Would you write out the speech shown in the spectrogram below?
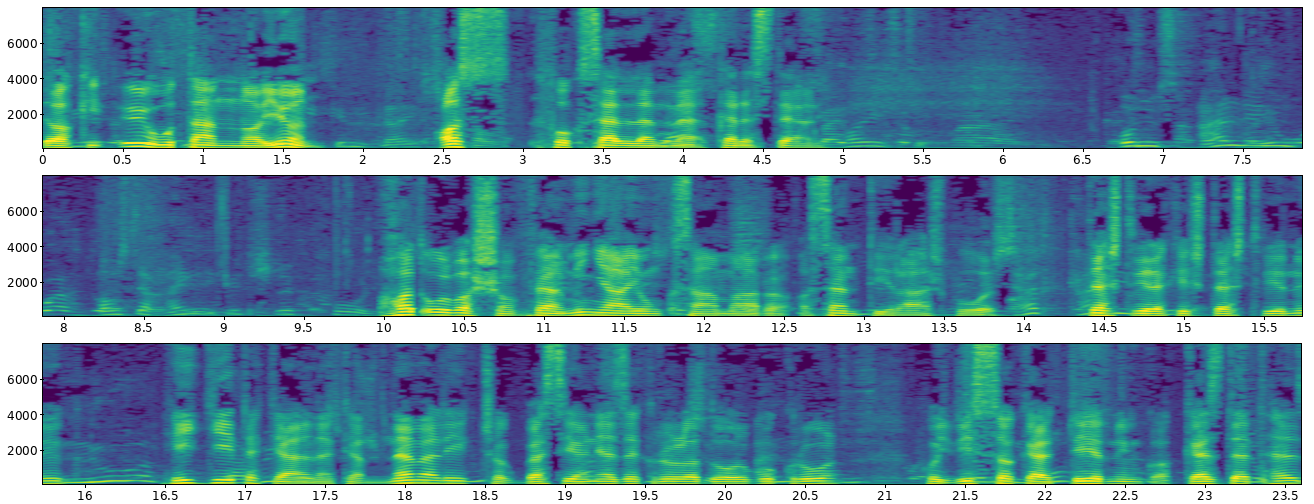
de aki ő utána jön, az fog szellemmel keresztelni. Hadd olvassam fel minnyájunk számára a Szentírásból. Testvérek és testvérnők, higgyétek el nekem, nem elég csak beszélni ezekről a dolgokról, hogy vissza kell térnünk a kezdethez,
